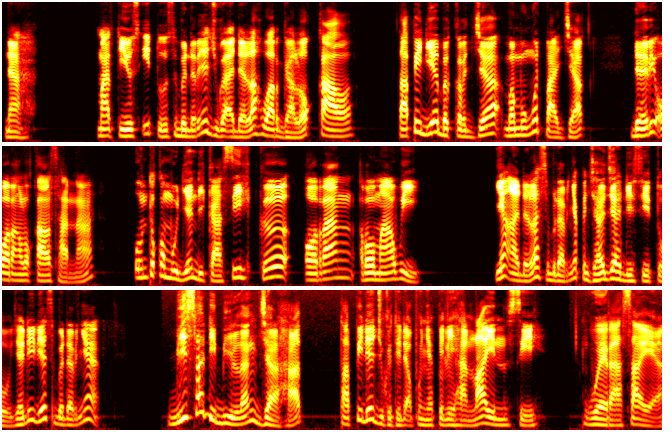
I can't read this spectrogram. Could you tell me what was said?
Nah, Matius itu sebenarnya juga adalah warga lokal, tapi dia bekerja memungut pajak dari orang lokal sana untuk kemudian dikasih ke orang Romawi yang adalah sebenarnya penjajah di situ. Jadi dia sebenarnya bisa dibilang jahat, tapi dia juga tidak punya pilihan lain sih gue rasa ya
